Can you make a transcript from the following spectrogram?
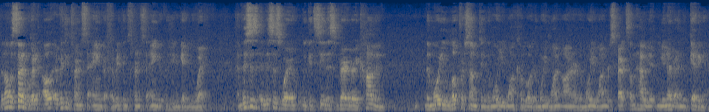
Then all of a sudden, we're gonna, all, everything turns to anger. Everything turns to anger because you didn't get your way. And this is this is where we could see this very very common. The more you look for something, the more you want kavod, the more you want honor, the more you want respect. Somehow you, you never end up getting it.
